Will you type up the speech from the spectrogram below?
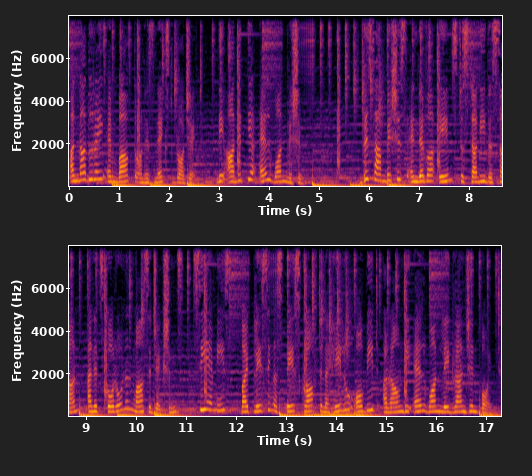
Annadurai embarked on his next project, the Aditya L1 mission. This ambitious endeavor aims to study the Sun and its coronal mass ejections CMEs, by placing a spacecraft in a halo orbit around the L1 Lagrangian point.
